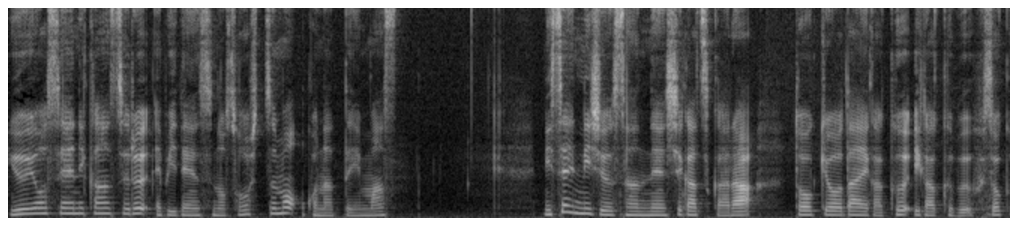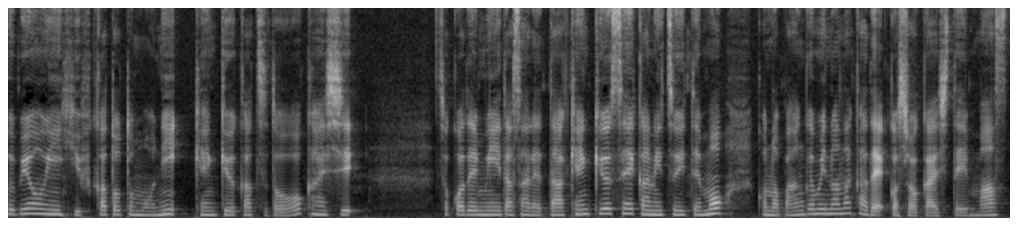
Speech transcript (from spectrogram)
有用性に関するエビデンスの創出も行っています。2023年4月から東京大学医学部附属病院皮膚科とともに研究活動を開始。そこで見出された研究成果についてもこの番組の中でご紹介しています。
